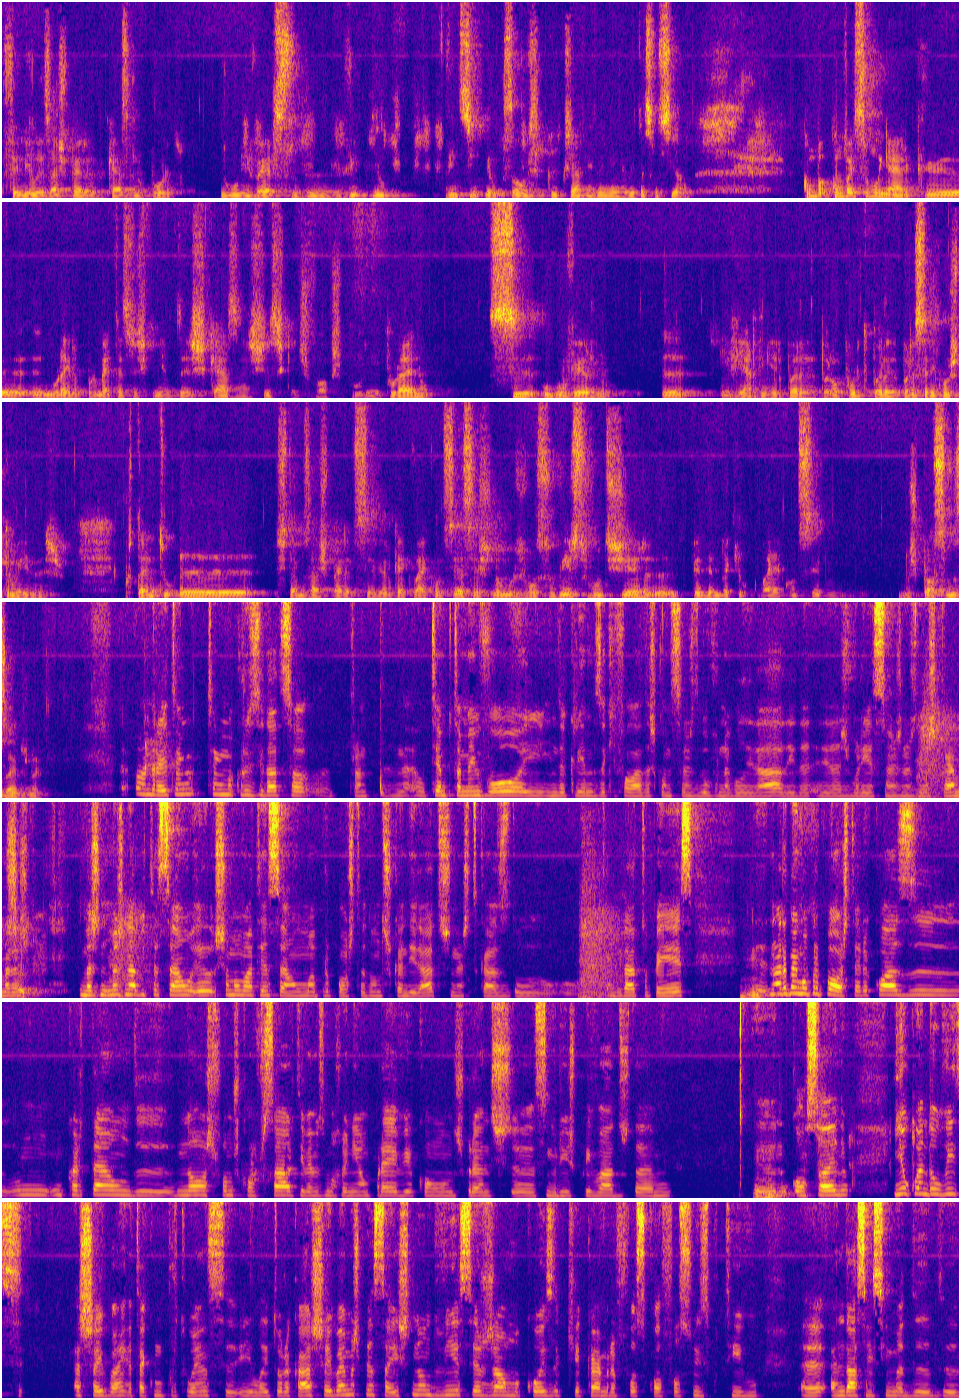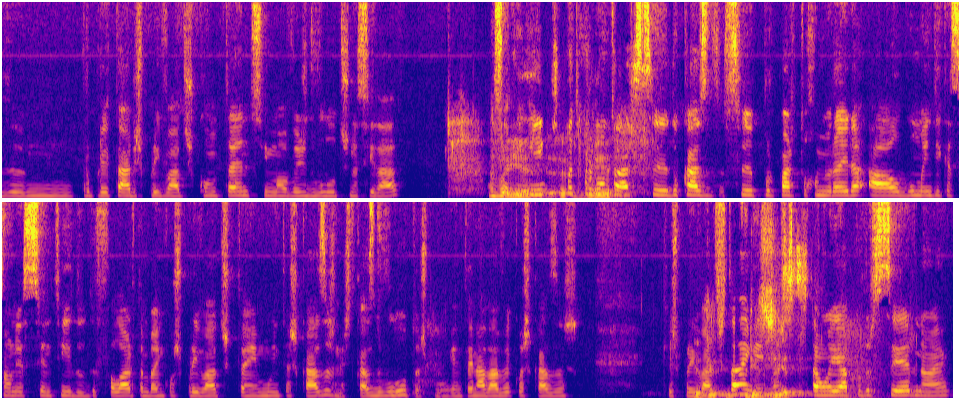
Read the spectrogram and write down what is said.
famílias à espera de casa no Porto, num universo de 20 mil, 25 mil pessoas que, que já vivem em habitação social. Convém sublinhar que eh, Moreira promete essas 500 casas, esses 500 fogos por, eh, por ano, se o governo eh, enviar dinheiro para, para o Porto para, para serem construídas. Portanto, eh, estamos à espera de saber o que é que vai acontecer, se estes números vão subir, se vão descer, eh, dependendo daquilo que vai acontecer nos próximos anos, não é? André, tenho, tenho uma curiosidade só. Pronto, o tempo também voa e ainda queríamos aqui falar das condições de governabilidade e, e das variações nas duas câmaras, mas, mas, na habitação chamou-me a atenção uma proposta de um dos candidatos, neste caso do candidato do PS, Hum. Não era bem uma proposta, era quase um, um, cartão de nós fomos conversar, tivemos uma reunião prévia com um dos grandes uh, senhorios privados da, uh, uhum. no Conselho, e eu quando ouvi achei bem, até como portuense e leitora cá, achei bem, mas pensei, isto não devia ser já uma coisa que a Câmara, fosse qual fosse o executivo, uh, andasse em cima de, de, de um, proprietários privados com tantos imóveis devolutos na cidade? Deveria, e para te perguntar se, do caso, se por parte do Rui Moreira há alguma indicação nesse sentido de falar também com os privados que têm muitas casas, neste caso devolutas, porque ninguém tem nada a ver com as casas que os privados têm, mas estão aí a apodrecer, não é?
